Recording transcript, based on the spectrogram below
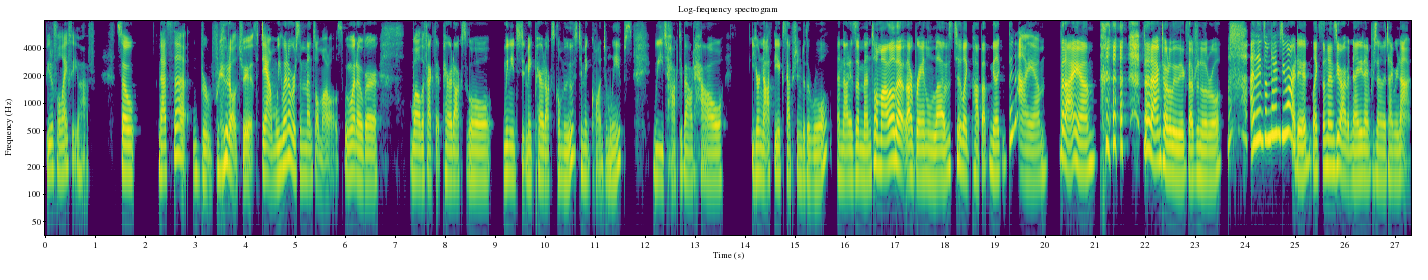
beautiful life that you have. So that's the brutal truth. Damn, we went over some mental models. We went over, well, the fact that paradoxical, we need to make paradoxical moves to make quantum leaps. We talked about how you're not the exception to the rule. And that is a mental model that our brain loves to like pop up and be like, but I am but I am. but I'm totally the exception to the rule. And then sometimes you are, dude. Like sometimes you are, but 99% of the time you're not.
